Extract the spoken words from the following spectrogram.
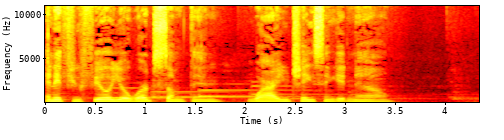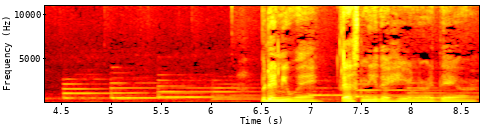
And if you feel you're worth something, why are you chasing it now? But anyway, that's neither here nor there.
